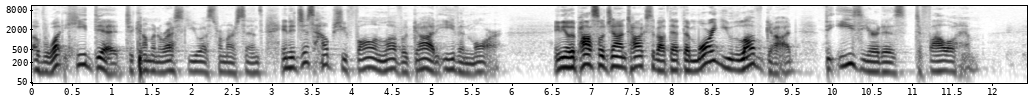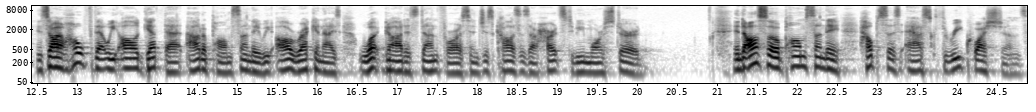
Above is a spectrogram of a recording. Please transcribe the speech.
of what he did to come and rescue us from our sins. And it just helps you fall in love with God even more. And you know, the Apostle John talks about that. The more you love God, the easier it is to follow him. And so I hope that we all get that out of Palm Sunday. We all recognize what God has done for us and just causes our hearts to be more stirred. And also, Palm Sunday helps us ask three questions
